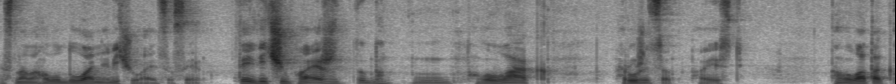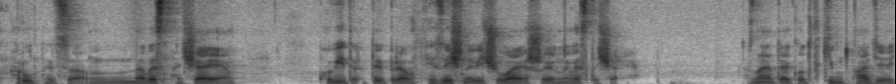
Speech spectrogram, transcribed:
Основне голодування відчувається сильно. Ти відчуваєш, голова кружиться, тобто голова так крутиться, не вистачає повітря. Ти прям фізично відчуваєш, що його не вистачає. Знаєте, як от в кімнаті,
